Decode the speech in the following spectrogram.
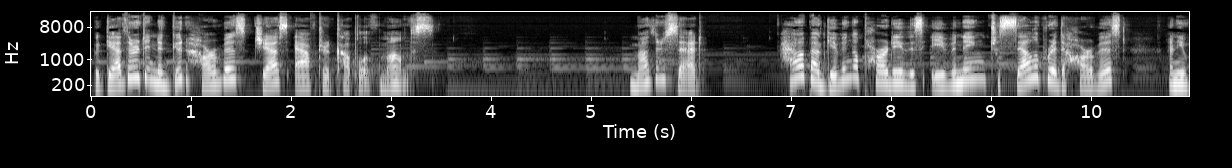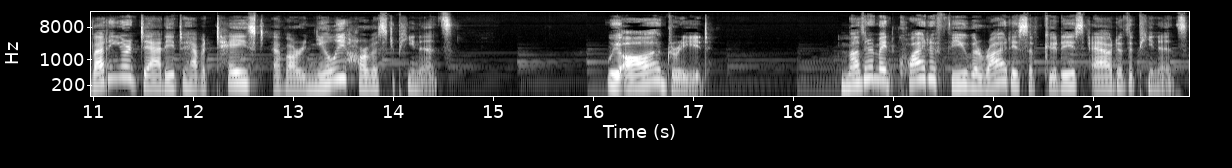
We gathered in a good harvest just after a couple of months. Mother said, How about giving a party this evening to celebrate the harvest and inviting your daddy to have a taste of our newly harvested peanuts? We all agreed. Mother made quite a few varieties of goodies out of the peanuts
